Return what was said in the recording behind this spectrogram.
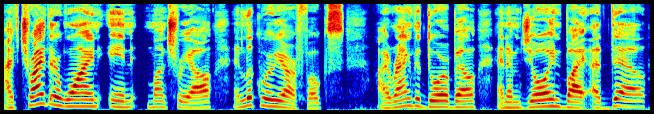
I've tried their wine in Montreal, and look where we are, folks. I rang the doorbell and I'm joined by Adele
